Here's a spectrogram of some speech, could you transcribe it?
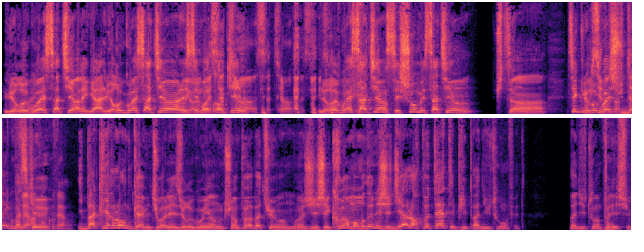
L'Uruguay, ça tient, les gars. L'Uruguay, ça tient. Laissez-moi ça tranquille. tient, hein, ça tient. L'Uruguay, ça tient. C'est chaud, mais ça tient. Putain. Tu sais que l'Uruguay, je suis deg parce que. Ils battent l'Irlande quand même, tu vois, les Uruguayens. Donc je suis un peu abattu. hein. Moi, j'ai cru à un moment donné, j'ai dit alors peut-être, et puis pas du tout en fait. Pas du tout, un peu Ouais. déçu.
